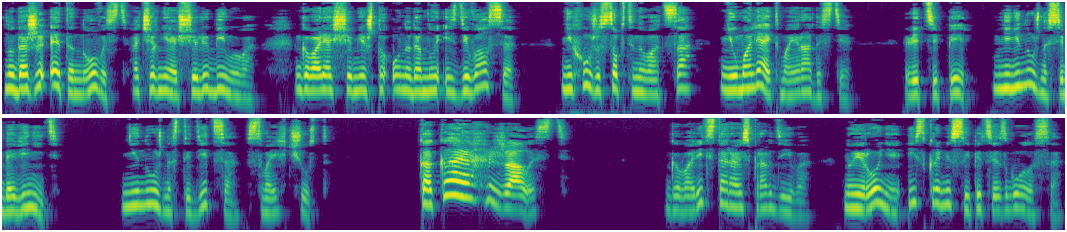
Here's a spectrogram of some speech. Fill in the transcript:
Но даже эта новость, очерняющая любимого, говорящая мне, что он надо мной издевался, не хуже собственного отца, не умаляет моей радости. Ведь теперь мне не нужно себя винить. Не нужно стыдиться своих чувств. Какая жалость! Говорить стараюсь правдиво, но ирония искрами сыпется из голоса.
